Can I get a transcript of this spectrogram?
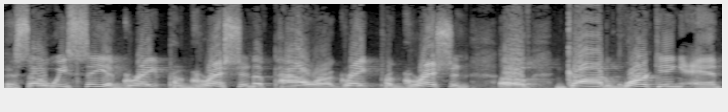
And so we see a great progression of power, a great progression of God working and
